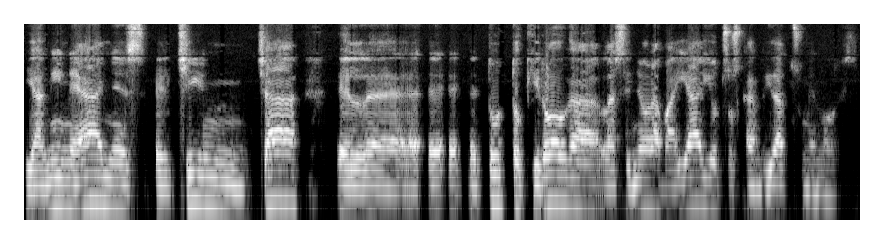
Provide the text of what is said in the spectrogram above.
Yanine Áñez, el Chin Cha, el, eh, eh, eh, Tuto Quiroga, la señora Bayá y otros candidatos menores.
